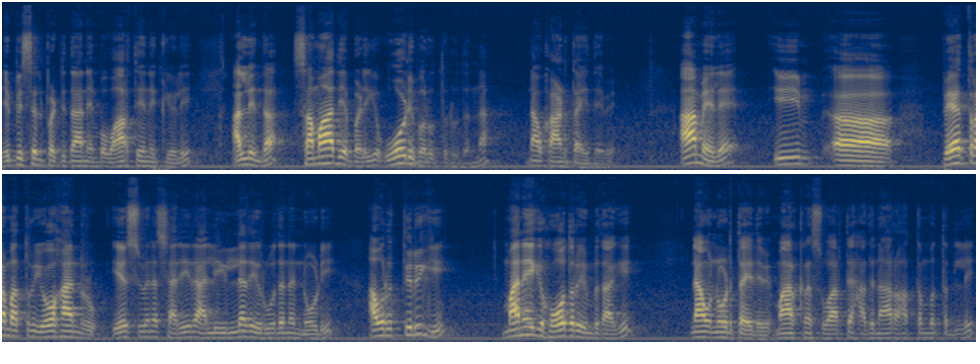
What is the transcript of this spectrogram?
ಎಬ್ಬಿಸಲ್ಪಟ್ಟಿದ್ದಾನೆಂಬ ವಾರ್ತೆಯನ್ನು ಕೇಳಿ ಅಲ್ಲಿಂದ ಸಮಾಧಿಯ ಬಳಿಗೆ ಓಡಿ ಬರುತ್ತಿರುವುದನ್ನು ನಾವು ಕಾಣ್ತಾ ಇದ್ದೇವೆ. ಆಮೇಲೆ ಈ ಪೇತ್ರ ಮತ್ತು ಯೋಹಾನರು ಯೇಸುವಿನ ಶರೀರ ಅಲ್ಲಿ ಇಲ್ಲದೆ ಇರುವುದನ್ನು ನೋಡಿ ಅವರು ತಿರುಗಿ ಮನೆಗೆ ಹೋದರು ಎಂಬುದಾಗಿ ನಾವು ನೋಡ್ತಾ ಇದ್ದೇವೆ. ಮಾರ್ಕನ ಸುವಾರ್ತೆ ಹದಿನಾರು ಹತ್ತೊಂಬತ್ತರಲ್ಲಿ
